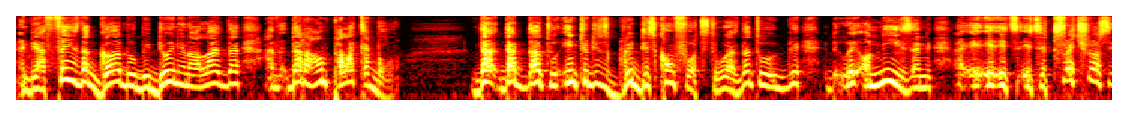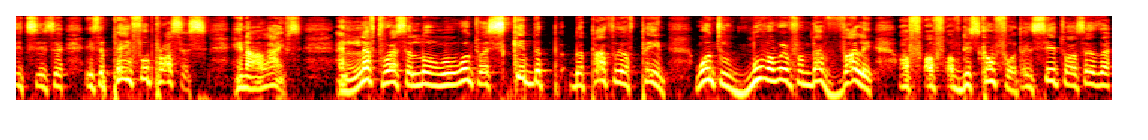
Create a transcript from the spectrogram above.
And there are things that God will be doing in our life that, that are unpalatable that, that, that will introduce great discomfort to us. That will get on knees, and it's, it's a treacherous, it's, it's, a, it's a painful process in our lives. And left to us alone, we want to escape the, the pathway of pain, want to move away from that valley of, of, of discomfort and say to ourselves that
